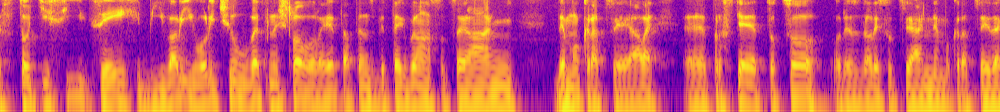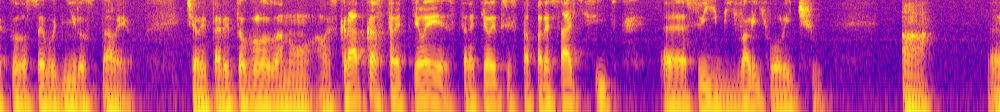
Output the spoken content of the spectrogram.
100 e, tisíc jejich bývalých voličů vůbec nešlo volit a ten zbytek byl na sociální demokracii, ale e, prostě to, co odevzdali sociální demokracii, tak to zase od ní dostali. Jo. Čili tady to bylo za nul. Ale zkrátka ztratili, ztratili 350 tisíc e, svých bývalých voličů. A e,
